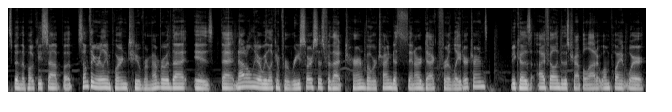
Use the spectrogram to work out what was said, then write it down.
spin the Pokestop. But something really important to remember with that is that not only are we looking for resources for that turn, but we're trying to thin our deck for later turns because I fell into this trap a lot at one point where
